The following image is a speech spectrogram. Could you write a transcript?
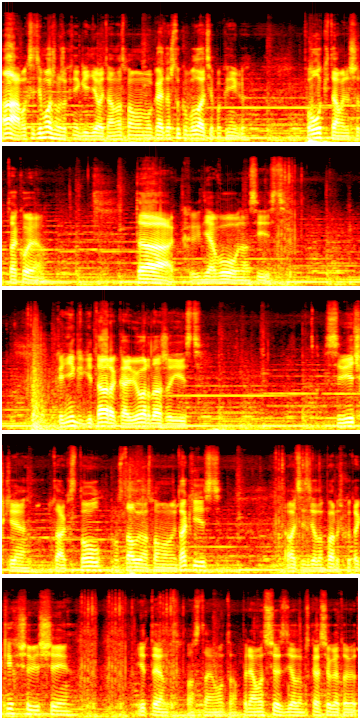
А, мы, кстати, можем уже книги делать. А у нас, по-моему, какая-то штука была, типа книга. Полки там или что-то такое. Так, где во у нас есть? Книга, гитара, ковер даже есть. Свечки. Так, стол. Ну, столы у нас, по-моему, и так есть. Давайте сделаем парочку таких еще вещей. И тент поставим. Вот там. Прямо все сделаем, пускай все готовят.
